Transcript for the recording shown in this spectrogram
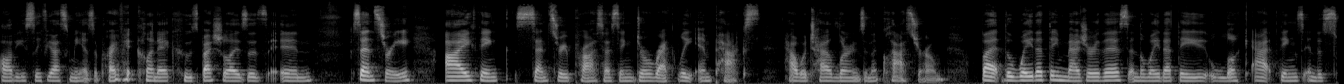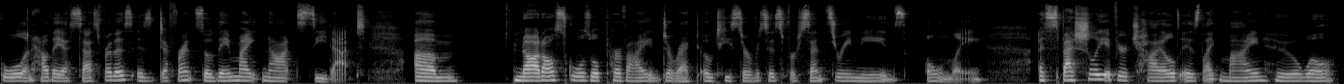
obviously, if you ask me as a private clinic who specializes in sensory, I think sensory processing directly impacts how a child learns in the classroom. But the way that they measure this and the way that they look at things in the school and how they assess for this is different. So they might not see that. Um, not all schools will provide direct OT services for sensory needs only, especially if your child is like mine, who will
